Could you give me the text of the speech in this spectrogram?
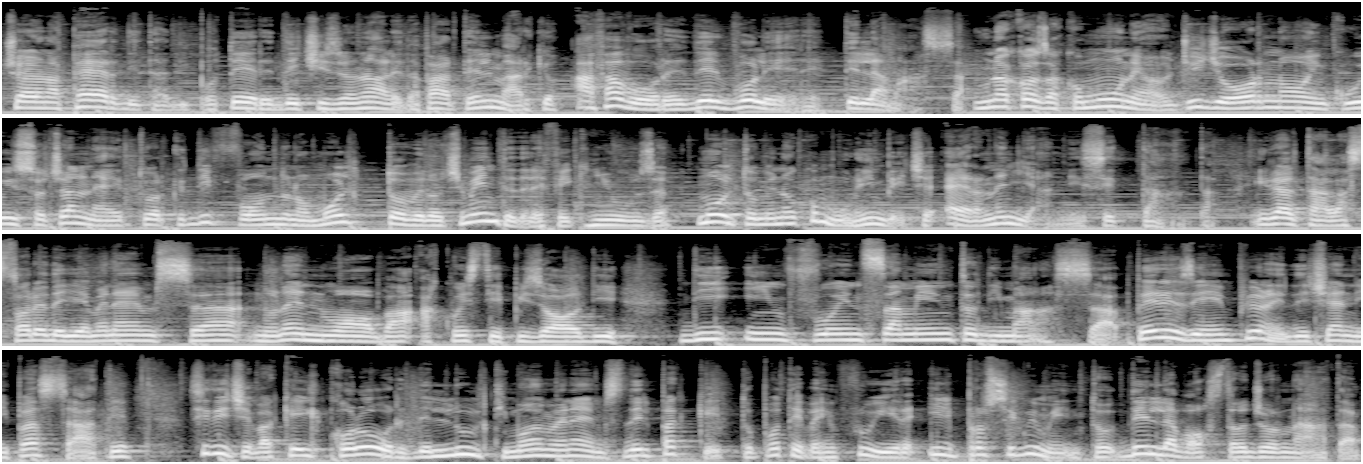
cioè una perdita di potere decisionale da parte del marchio a favore del volere della massa. Una cosa comune oggigiorno in cui i social network diffondono molto velocemente delle fake news, molto meno comune invece invece era negli anni 70. In realtà la storia degli MM's non è nuova a questi episodi di influenzamento di massa. Per esempio, nei decenni passati si diceva che il colore dell'ultimo MM's del pacchetto poteva influire il proseguimento della vostra giornata.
